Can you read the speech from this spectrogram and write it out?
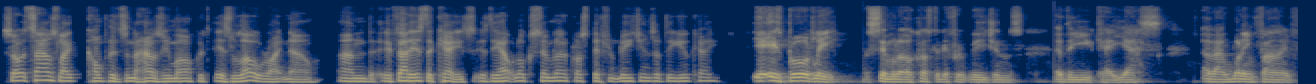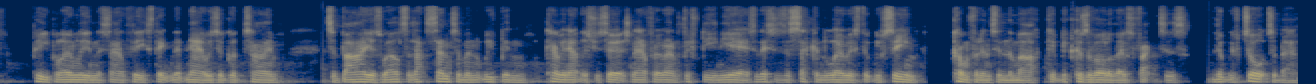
So it sounds like confidence in the housing market is low right now. And if that is the case, is the outlook similar across different regions of the UK? It is broadly similar across the different regions of the UK, yes. Around one in five people only in the southeast think that now is a good time to buy as well. So that sentiment, we've been carrying out this research now for around 15 years. So this is the second lowest that we've seen confidence in the market because of all of those factors that we've talked about.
